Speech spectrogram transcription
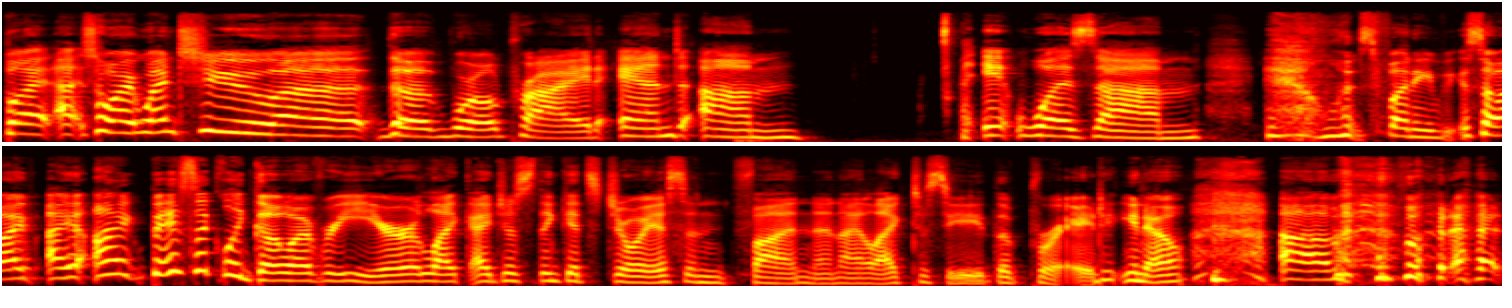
but uh, so i went to uh the world pride and um it was um it was funny so I, I i basically go every year like i just think it's joyous and fun and i like to see the parade you know um but uh,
